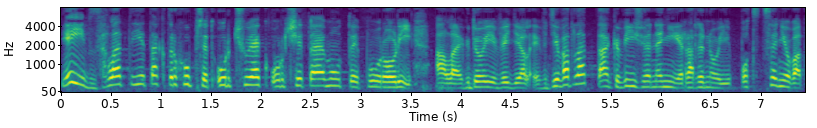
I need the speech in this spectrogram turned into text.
Její vzhled ji tak trochu předurčuje k určitému typu rolí, ale kdo ji viděl i v divadle, tak ví, že není radno ji podceňovat.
